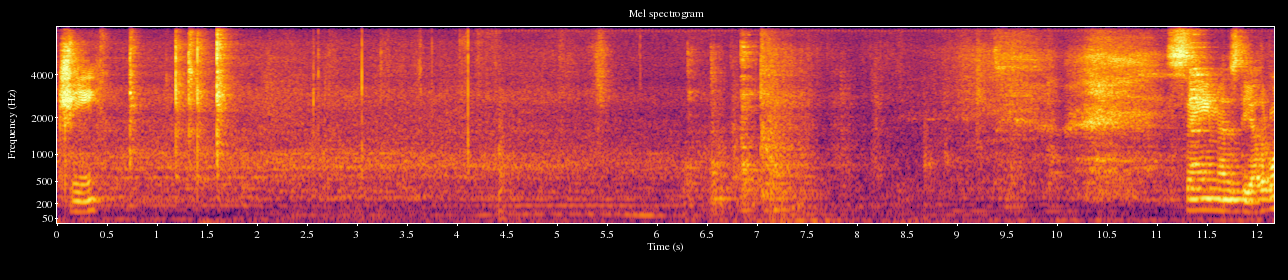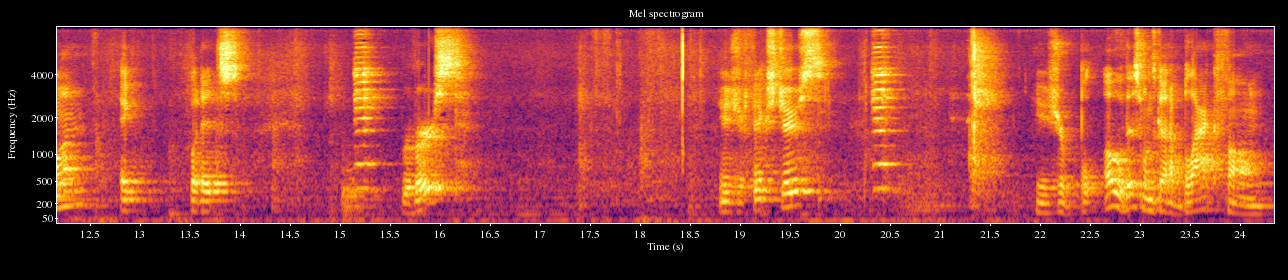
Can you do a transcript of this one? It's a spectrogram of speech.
G. Same as the other one, but it's reversed. Here's your fixtures. Here's your, oh, this one's got a black phone.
